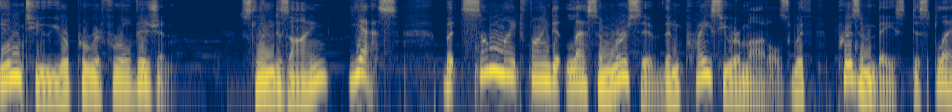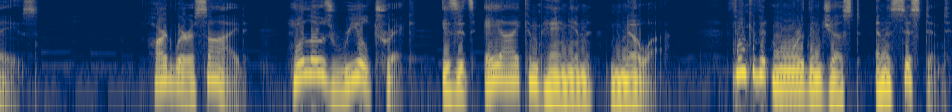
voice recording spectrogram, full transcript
into your peripheral vision. Slim design? Yes, but some might find it less immersive than pricier models with prism-based displays. Hardware aside, Halo's real trick is its AI companion, Noa. Think of it more than just an assistant.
